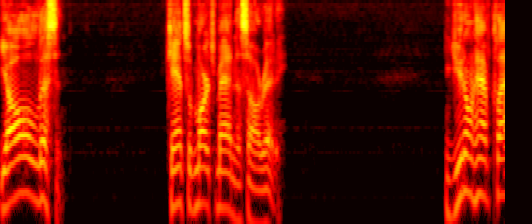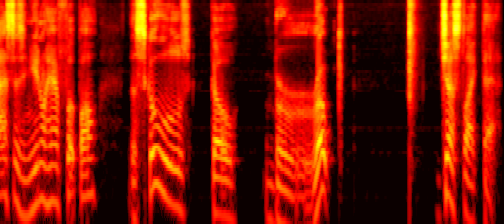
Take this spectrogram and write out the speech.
Y'all listen. Canceled March Madness already. You don't have classes and you don't have football, the schools go broke. Just like that.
